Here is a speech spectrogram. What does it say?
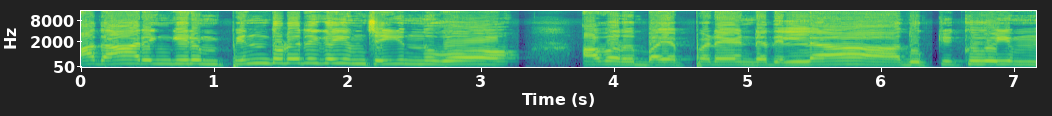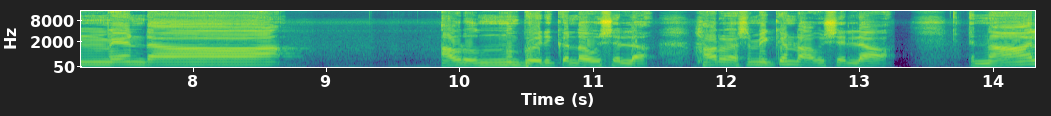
അതാരെങ്കിലും പിന്തുടരുകയും ചെയ്യുന്നുവോ അവർ ഭയപ്പെടേണ്ടതില്ല ദുഃഖിക്കുകയും വേണ്ട. അവർ ഒന്നും പേടിക്കേണ്ട ആവശ്യമില്ല. അവർ വിഷമിക്കേണ്ട ആവശ്യമില്ല. എന്നാൽ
